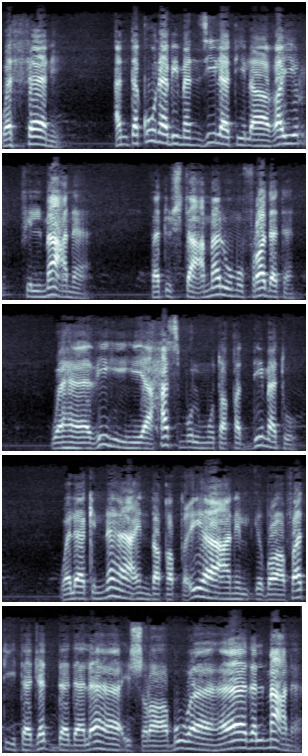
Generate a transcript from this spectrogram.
والثاني أن تكون بمنزلة لا غير في المعنى فتستعمل مفردة وهذه هي حسب المتقدمة ولكنها عند قطعها عن الإضافة تجدد لها إشرابها هذا المعنى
